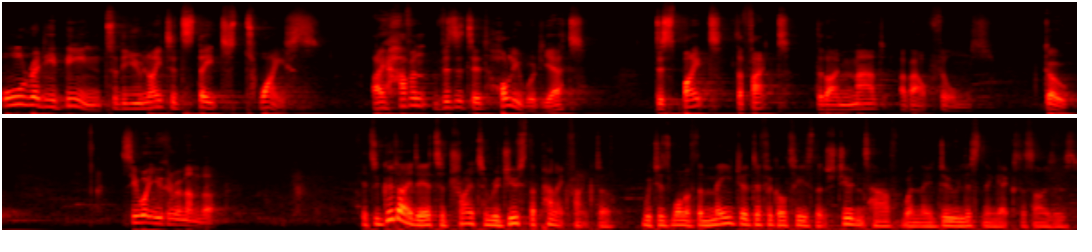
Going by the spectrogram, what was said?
already been to the United States twice, I haven't visited Hollywood yet, despite the fact that I'm mad about films. Go. See what you can remember. It's a good idea to try to reduce the panic factor, which is one of the major difficulties that students have when they do listening exercises.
